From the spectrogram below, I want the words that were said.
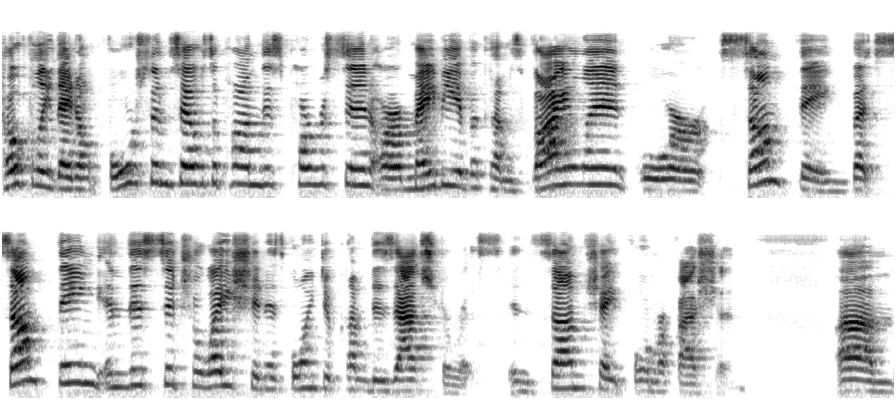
hopefully they don't force themselves upon this person or maybe it becomes violent or something but something in this situation is going to become disastrous in some shape form or fashion um,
